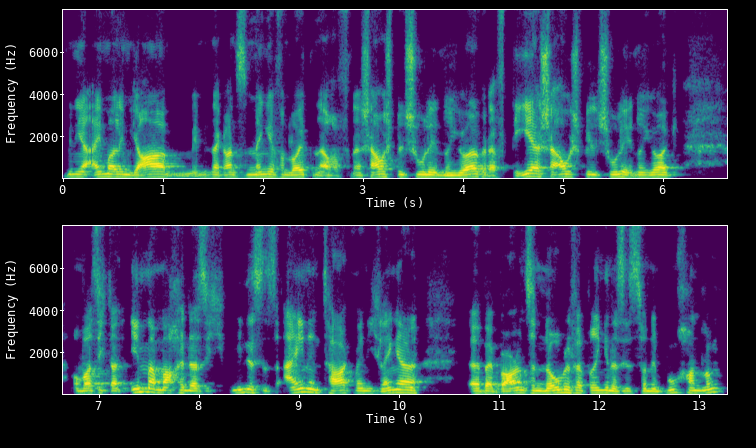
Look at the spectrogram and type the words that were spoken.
bin ja einmal im Jahr mit einer ganzen Menge von Leuten auch auf einer Schauspielschule in New York oder auf der Schauspielschule in New York und was ich dann immer mache, dass ich mindestens einen Tag, wenn ich länger äh, bei Barnes Noble verbringe, das ist so eine Buchhandlung,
